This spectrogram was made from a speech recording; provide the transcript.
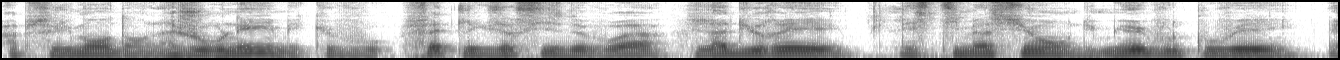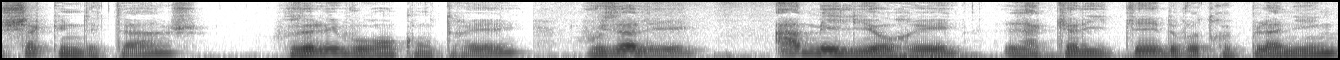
absolument dans la journée, mais que vous faites l'exercice de voir la durée, l'estimation du mieux que vous le pouvez de chacune des tâches, vous allez vous rencontrer, vous allez améliorer la qualité de votre planning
